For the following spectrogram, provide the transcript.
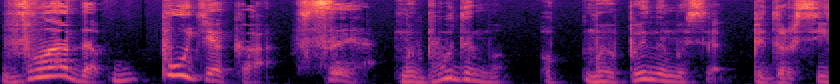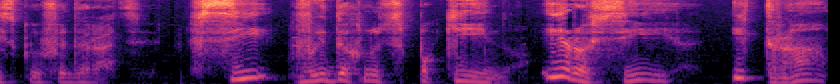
влада будь-яка, все, ми будемо, ми опинимося під Російською Федерацією. Всі видихнуть спокійно. І Росія, і Трамп,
